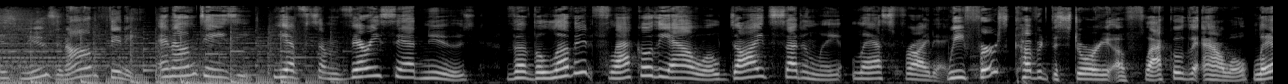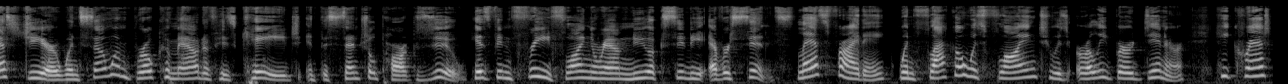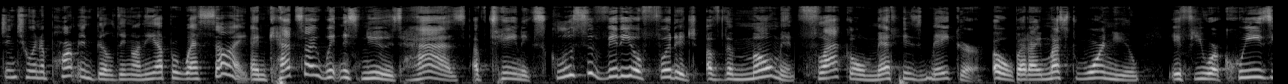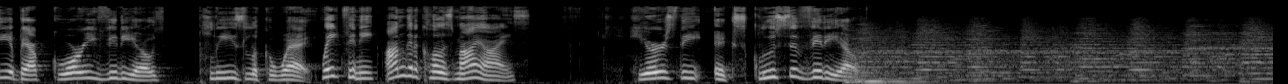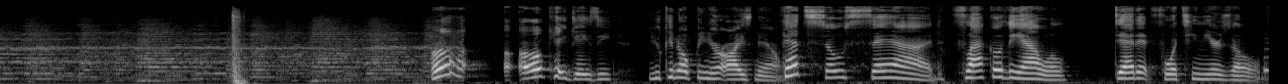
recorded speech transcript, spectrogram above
Eyewitness News, and I'm Finny. And I'm Daisy. We have some very sad news. The beloved Flaco the Owl died suddenly last Friday. We first covered the story of Flaco the Owl last year when someone broke him out of his cage at the Central Park Zoo. He has been free flying around New York City ever since. Last Friday, when Flaco was flying to his early bird dinner, he crashed into an apartment building on the Upper West Side. And Cat's Eye Witness News has obtained exclusive video footage of the moment Flaco met his maker. Oh, but I must warn you, if you are queasy about gory videos, please look away. Wait, Finny, I'm going to close my eyes. Here's the exclusive video. Uh, okay, Daisy, you can open your eyes now. That's so sad. Flaco the Owl, dead at 14 years old.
